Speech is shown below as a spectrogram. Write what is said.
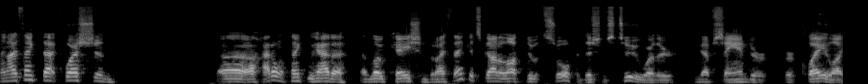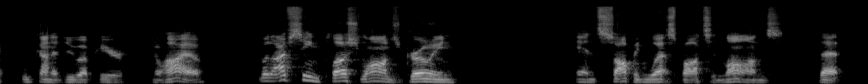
and I think that question uh, I don't think we had a, a, location, but I think it's got a lot to do with soil conditions too, whether you have sand or, or clay like we kind of do up here in Ohio. But I've seen plush lawns growing and sopping wet spots in lawns that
